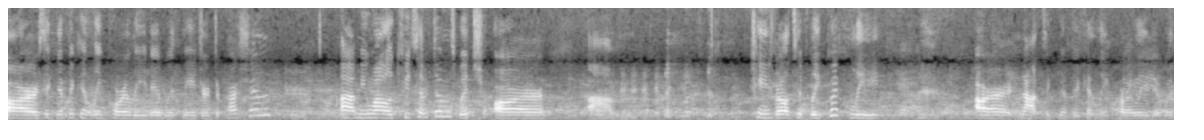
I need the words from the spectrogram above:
are significantly correlated with major depression. Uh, meanwhile, acute symptoms, which are um, change relatively quickly, are not significantly correlated with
